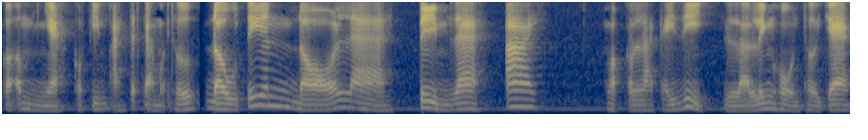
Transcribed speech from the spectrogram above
có âm nhạc có phim ảnh tất cả mọi thứ. Đầu tiên đó là tìm ra ai hoặc là cái gì là linh hồn thời trang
